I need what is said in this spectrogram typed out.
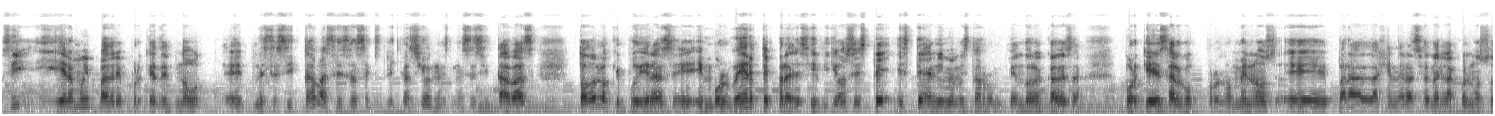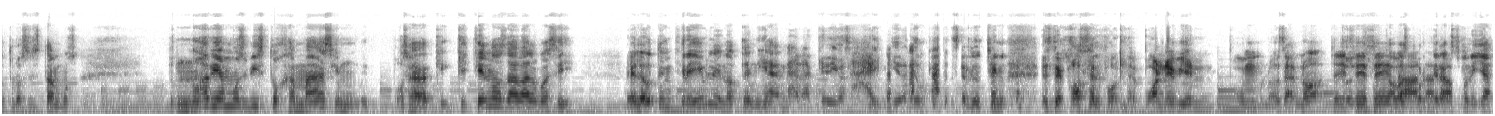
Sí, y era muy padre porque Death Note eh, necesitabas esas explicaciones, necesitabas todo lo que pudieras eh, envolverte para decir, Dios, este, este anime me está rompiendo la cabeza, porque es algo, por lo menos eh, para la generación en la cual nosotros estamos, no habíamos visto jamás, o sea, ¿qué, qué nos daba algo así? El auto increíble no tenía nada que digas, ay, mira, tengo que pensarle un chingo. Este Hasselhoff me pone bien, pum, o sea, no, sí, sí, sí, porque era acción y ya.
